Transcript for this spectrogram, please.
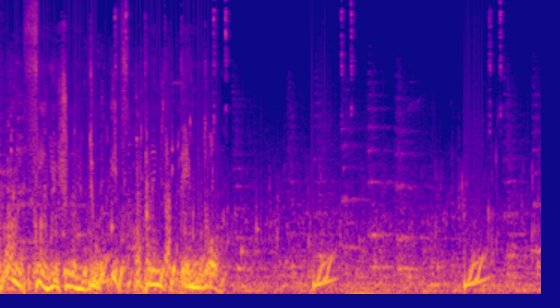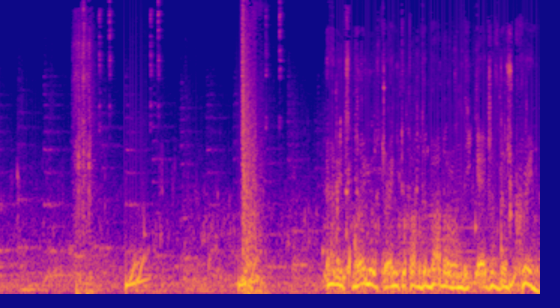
one thing you shouldn't do, it's opening that damn door. And it's use trying to pop the bubble on the edge of the screen.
